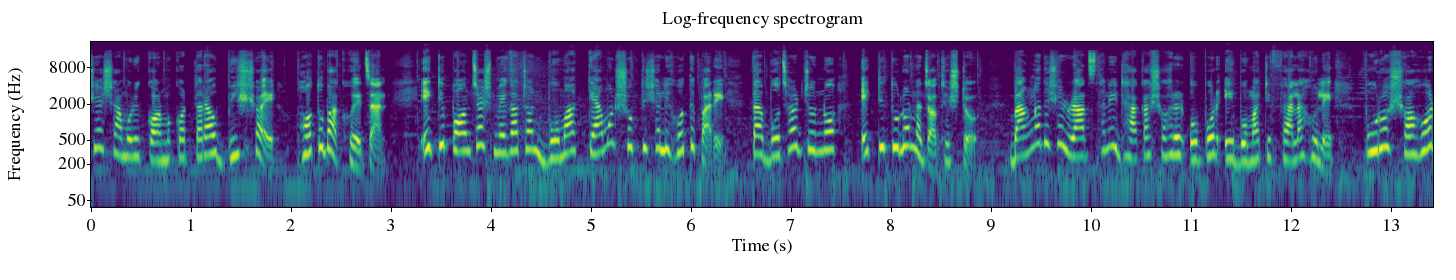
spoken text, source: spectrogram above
রাশিয়ার সামরিক কর্মকর্তারাও বিস্ময়ে হতবাক হয়ে যান। একটি পঞ্চাশ মেগাটন বোমা কেমন শক্তিশালী হতে পারে তা বোঝার জন্য একটি তুলনা যথেষ্ট। বাংলাদেশের রাজধানী ঢাকা শহরের ওপর এই বোমাটি ফেলা হলে পুরো শহর,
